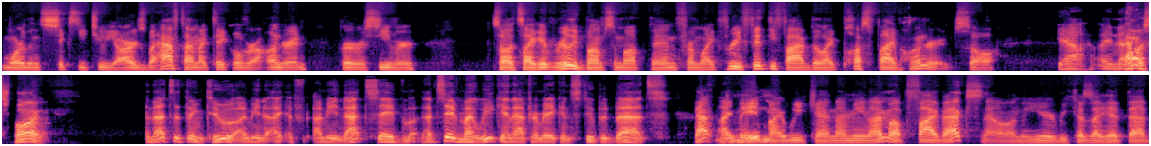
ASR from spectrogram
more than 62 yards. But halftime, I take over 100 for a receiver. So it's like it really bumps them up then from like 355 to like plus 500. So Yeah, and that was fun. and that's the thing too. I mean, I I mean that saved that saved my weekend after making stupid bets. That I made mean- my weekend. I mean, I'm up 5x now on the year because I hit that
